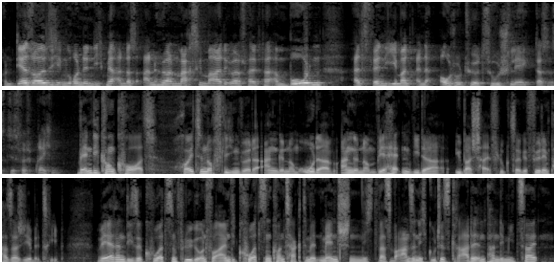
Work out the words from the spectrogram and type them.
Und der soll sich im Grunde nicht mehr anders anhören, maximal der Überschallknall am Boden, als wenn jemand eine Autotür zuschlägt. Das ist das Versprechen. Wenn die Concorde heute noch fliegen würde, angenommen, oder angenommen, wir hätten wieder Überschallflugzeuge für den Passagierbetrieb, wären diese kurzen Flüge und vor allem die kurzen Kontakte mit Menschen nicht was wahnsinnig Gutes, gerade in Pandemiezeiten?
